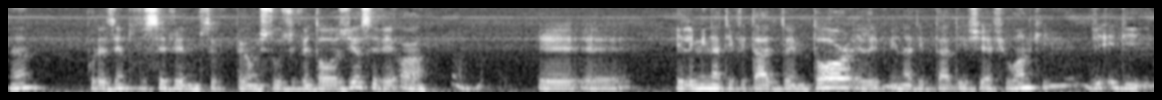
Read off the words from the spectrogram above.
né? por exemplo, você vê, você pegar um estudo de ventologia, você vê, ah, é, é, elimina a atividade do mTOR, elimina a atividade de IGF-1, que, de, de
